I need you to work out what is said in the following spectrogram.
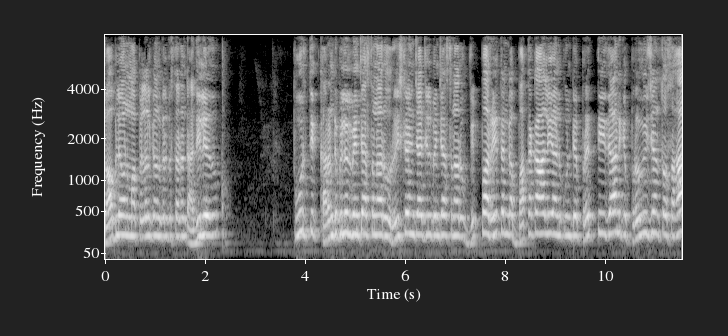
జాబులు ఏమైనా మా పిల్లలకి ఏమైనా కల్పిస్తారంటే అది లేదు. పూర్తి కరెంటు బిల్లులు పెంచేస్తున్నారు రిజిస్ట్రేషన్ ఛార్జీలు పెంచేస్తున్నారు విపరీతంగా బతకాలి అనుకుంటే ప్రతి దానికి ప్రొవిజన్తో సహా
